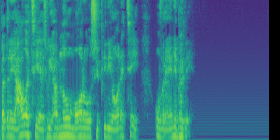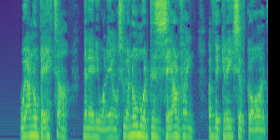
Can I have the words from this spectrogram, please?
But the reality is, we have no moral superiority over anybody. We are no better than anyone else. We are no more deserving of the grace of God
